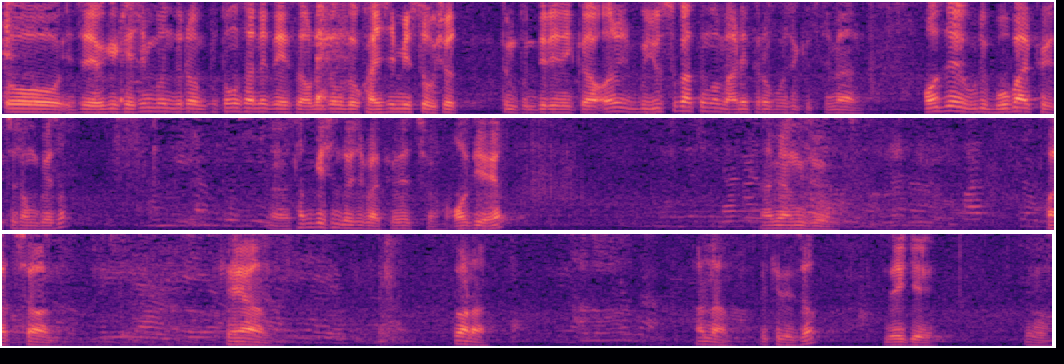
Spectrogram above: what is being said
또 이제 여기 계신 분들은 부동산에 대해서 어느 정도 관심 있어 오셨던 분들이니까, 어느 뭐 뉴스 같은 건 많이 들어보셨겠지만, 어제 우리 뭐 발표했죠, 정부에서? 네, 3기 신도시 발표했죠. 어디에요? 남양주, 과천, 계양, 또 하나, 하남 이렇게 되죠? 네 개. 어.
